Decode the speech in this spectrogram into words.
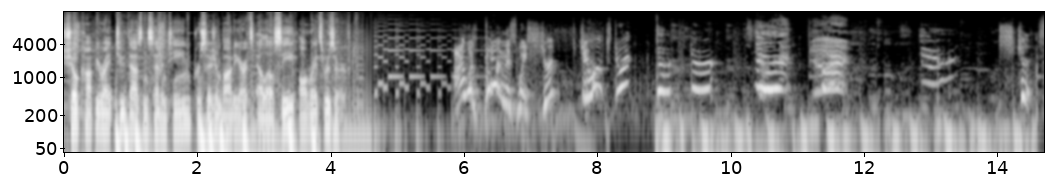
Show copyright 2017, Precision Body Arts LLC, all rights reserved. I was born this way, Stuart! Stuart! Stuart! Stuart! Stuart! Stuart! Stuart! Stuart!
